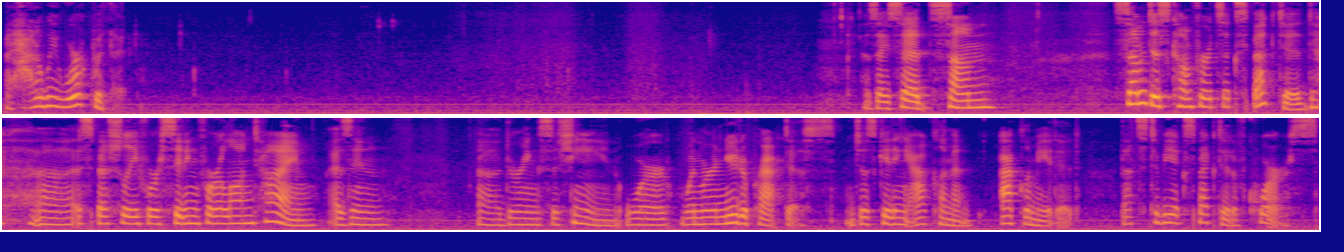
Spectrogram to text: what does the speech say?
But how do we work with it? As I said, some some discomforts expected, uh, especially if we're sitting for a long time, as in uh, during sesshin or when we're new to practice, just getting acclimated. That's to be expected, of course.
